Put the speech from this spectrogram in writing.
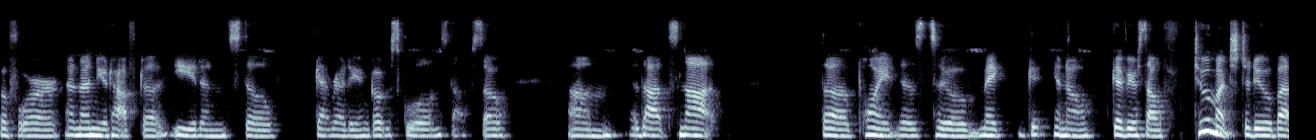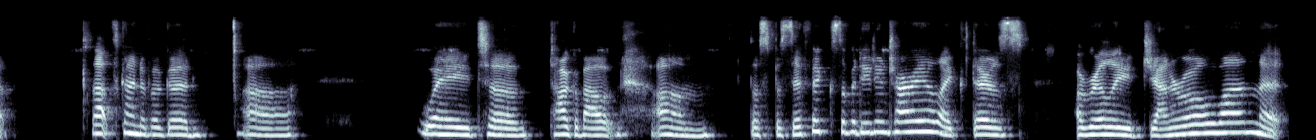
before and then you'd have to eat and still get ready and go to school and stuff so um, that's not the point is to make you know give yourself too much to do but that's kind of a good uh, way to talk about um, the specifics of a dinacharya like there's a really general one that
